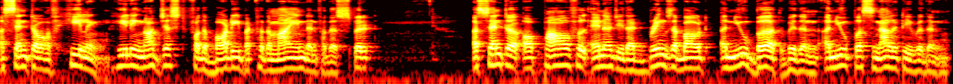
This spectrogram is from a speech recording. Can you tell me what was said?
a center of healing. Healing not just for the body, but for the mind and for the spirit. A center of powerful energy that brings about a new birth within, a new personality within,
